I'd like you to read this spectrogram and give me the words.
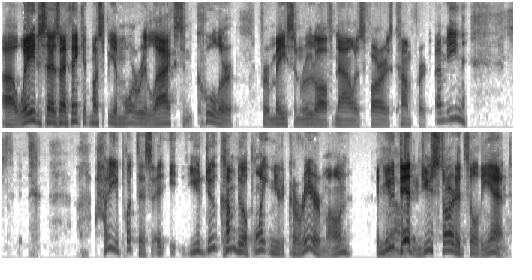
uh, wade says i think it must be a more relaxed and cooler for mason rudolph now as far as comfort i mean how do you put this It- it- you do come to a point in your career moan and you Yeah. didn't you started till the end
